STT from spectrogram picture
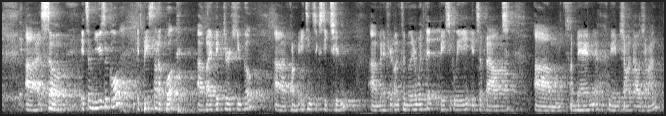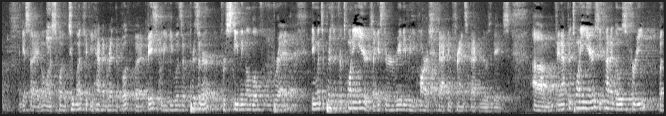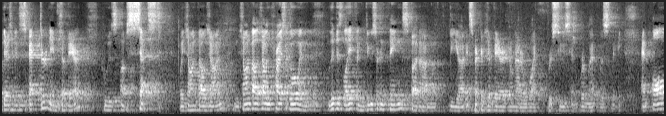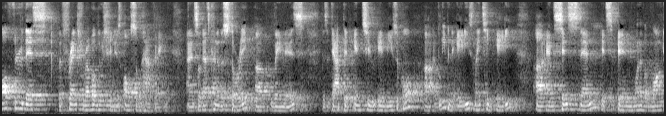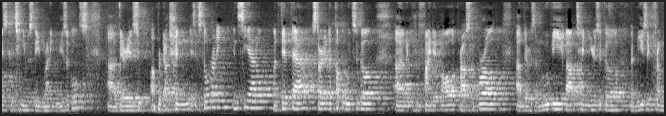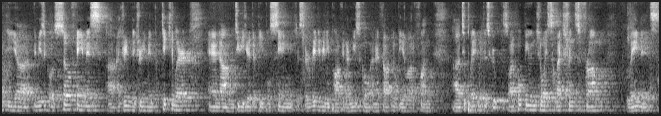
Uh, so it's a musical. It's based on a book uh, by Victor Hugo uh, from 1862. Um, and if you're unfamiliar with it, basically it's about um, a man named Jean Valjean. I guess I don't want to spoil too much if you haven't read the book, but basically he was a prisoner for stealing a loaf of bread. He went to prison for 20 years. I guess they were really, really harsh back in France back in those days. Um, and after 20 years, he kind of goes free, but there's an inspector named Javert who is obsessed with Jean Valjean. And Jean Valjean tries to go and live his life and do certain things, but um, the uh, Inspector Javert, no matter what, pursues him relentlessly. And all through this, the French Revolution is also happening. And so that's kind of the story of Les Mis. It was adapted into a musical, uh, I believe in the 80s, 1980. Uh, and since then, it's been one of the longest continuously running musicals. Uh, there is a production, is it still running in Seattle on Fifth Ave? Started a couple weeks ago, um, and you can find it all across the world. Um, there was a movie about 10 years ago. The music from the, uh, the musical is so famous, uh, I Dream the Dream in particular, and um, Do You Hear the People Sing? Just a really, really popular musical, and I thought it would be a lot of fun uh, to play it with this group. So I hope you enjoy selections from Les Mis.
